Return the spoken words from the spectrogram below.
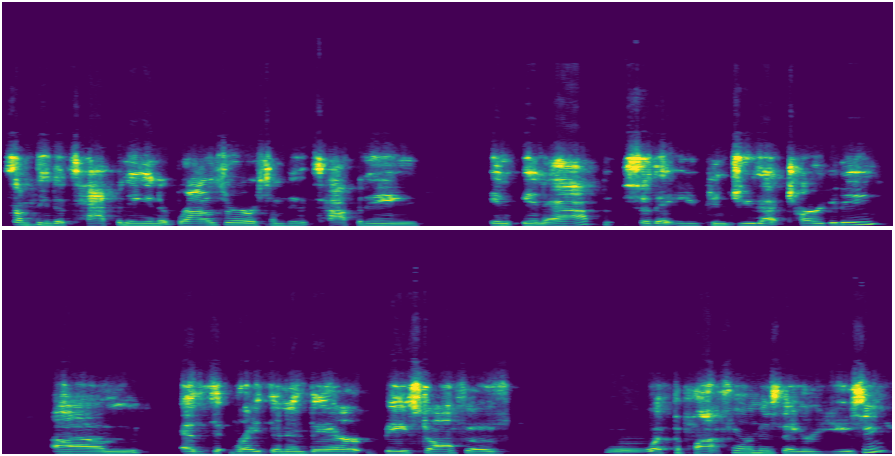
something that's happening in a browser or something that's happening in in app so that you can do that targeting um, as right then and there based off of what the platform is that you're using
